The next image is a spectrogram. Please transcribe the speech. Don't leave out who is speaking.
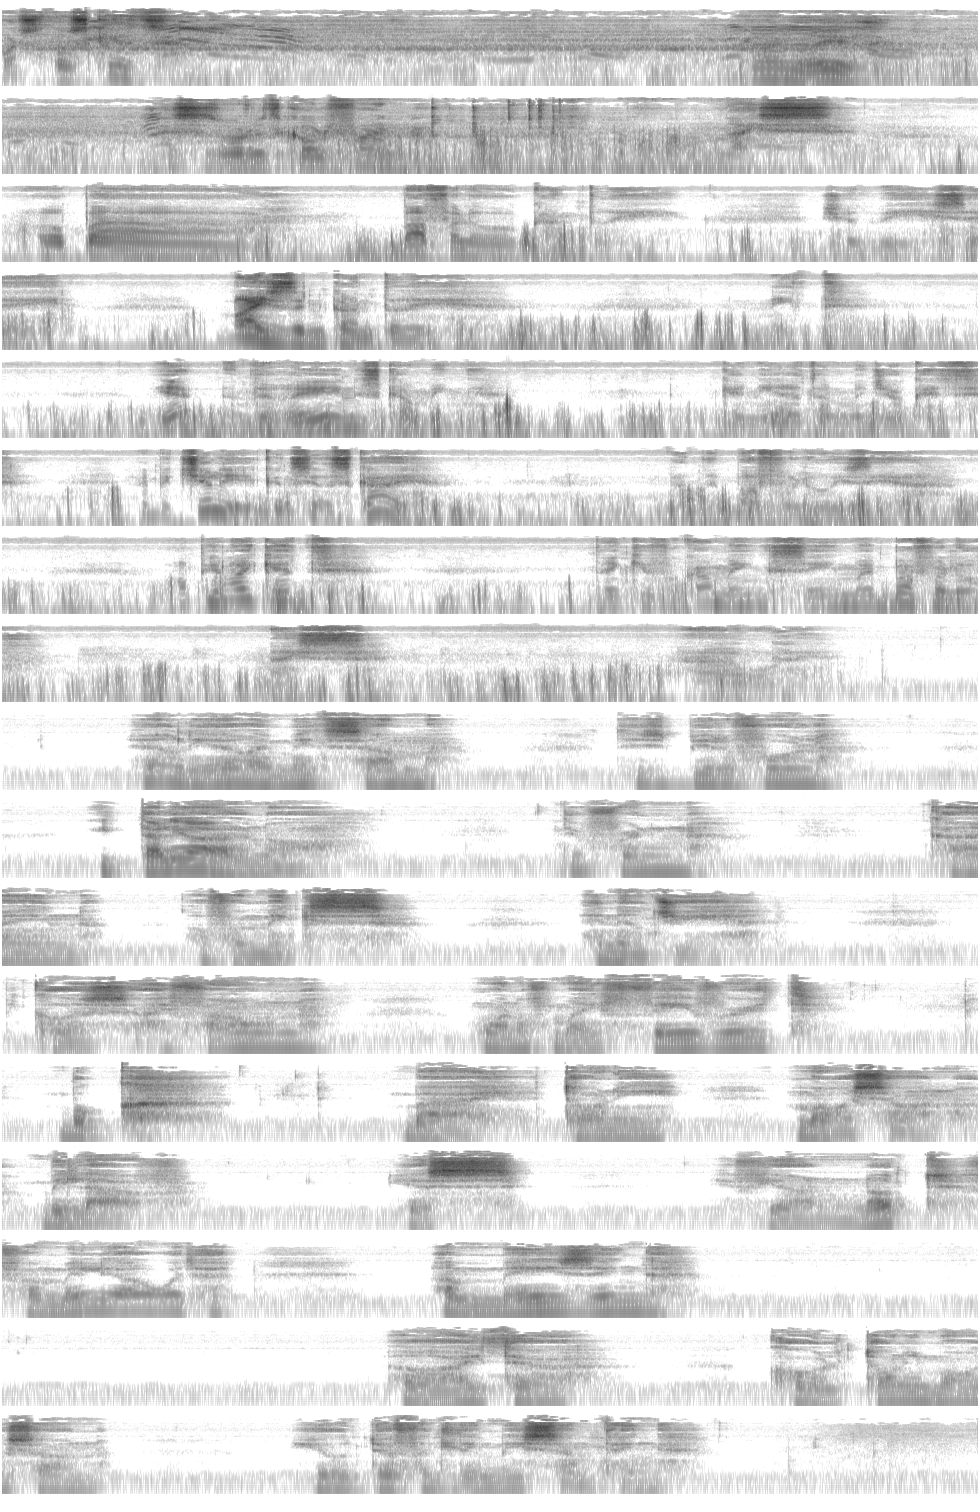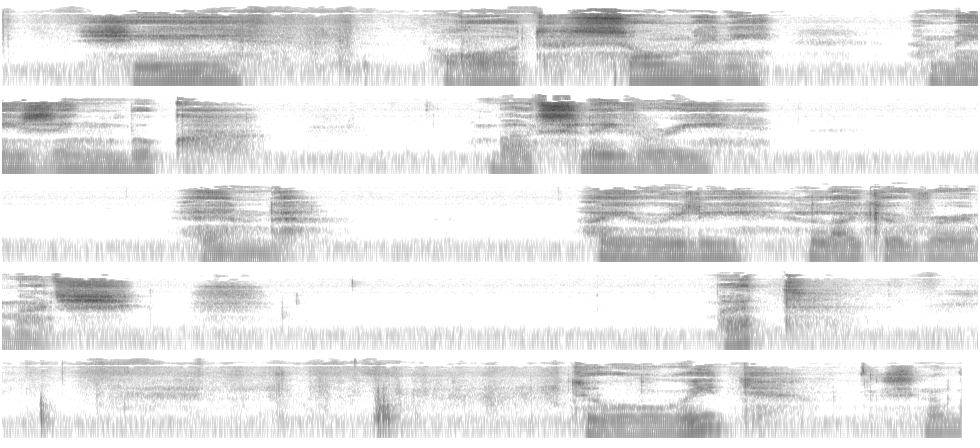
Speaker 1: Watch those kids. Unreal. This is what it's called fun. Nice. Opa. Buffalo country. Should we say bison country? Neat. Yeah, the rain is coming. Can hear it on my jacket. It'll be chilly, you can see the sky. But the buffalo. Hope you like it. Thank you for coming, seeing my buffalo. Nice. Earlier I made some this beautiful Italiano. Different kind of a mix energy because I found one of my favorite book by Toni Morrison, Beloved. Yes, if you're not familiar with her amazing writer called Toni Morrison, you definitely miss something. She wrote so many amazing books about slavery and I really like her very much. But to read, it's not good.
